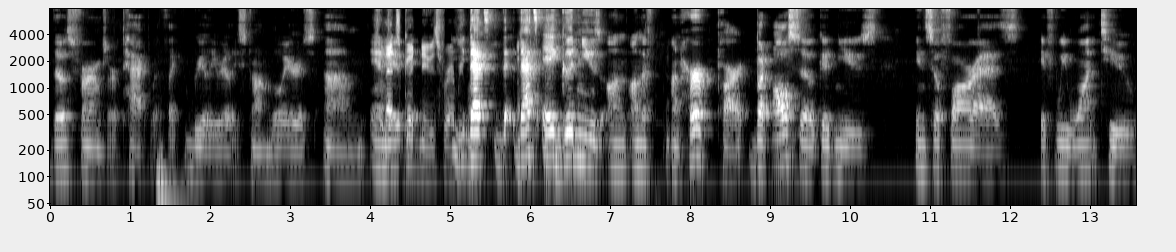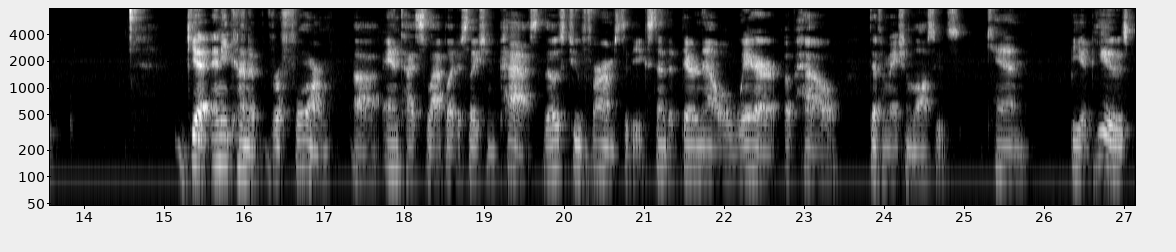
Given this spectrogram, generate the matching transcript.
those firms are packed with like really, really strong lawyers. Um, So and that's it- good news for everyone. That's that's a good news on on the on her part, but also good news insofar as if we want to get any kind of reform, uh, anti-SLAPP legislation passed, those two firms, to the extent that they're now aware of how defamation lawsuits can be abused,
